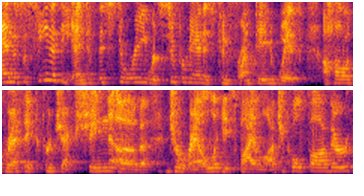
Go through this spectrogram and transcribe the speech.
And there's a scene at the end of this story where Superman is confronted with a holographic projection of Jor-El, his biological father,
